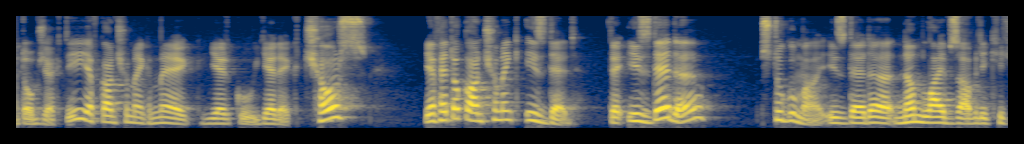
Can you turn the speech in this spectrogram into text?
այդ օբյեկտի եւ կանչում ենք 1 2 3 4 եւ հետո կանչում ենք is dead։ Դե is dead-ը ստուգում է is dead-ը num lives ավելի քիչ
